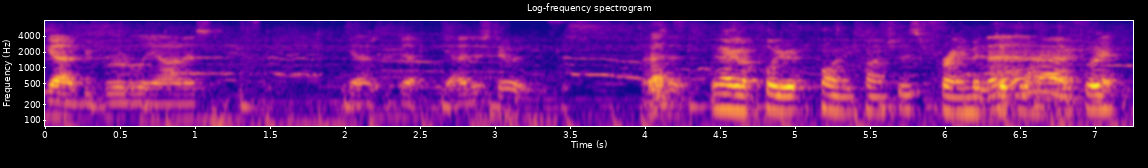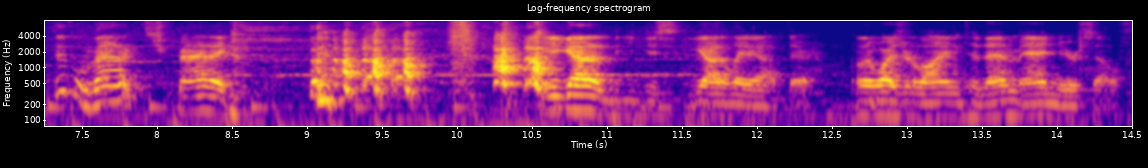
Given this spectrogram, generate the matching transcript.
You gotta be brutally honest. You gotta, you gotta, just do it. That's it. You're not gonna pull your pull any punches. Frame it Nah, diplomatically. fr- diplomatic, schmatic. you gotta, you just, you gotta lay it out there. Otherwise, you're lying to them and yourself,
